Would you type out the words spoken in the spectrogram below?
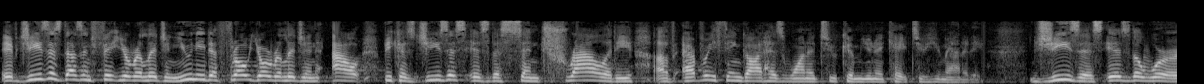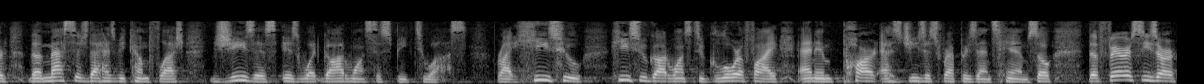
If Jesus doesn't fit your religion, you need to throw your religion out because Jesus is the centrality of everything God has wanted to communicate to humanity. Jesus is the Word, the message that has become flesh. Jesus is what God wants to speak to us, right? He's who, he's who God wants to glorify and impart as Jesus represents Him. So the Pharisees are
